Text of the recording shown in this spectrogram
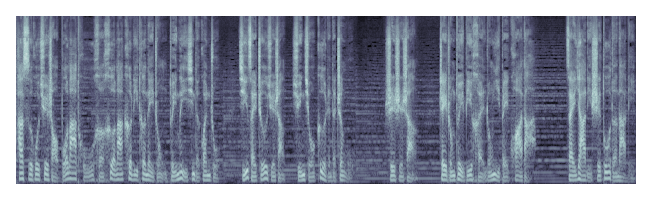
他似乎缺少柏拉图和赫拉克利特那种对内心的关注，即在哲学上寻求个人的证悟。事实上，这种对比很容易被夸大。在亚里士多德那里。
